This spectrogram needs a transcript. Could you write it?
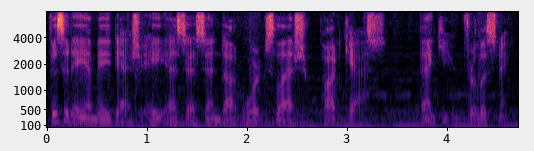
visit ama-assn.org slash podcasts. Thank you for listening.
